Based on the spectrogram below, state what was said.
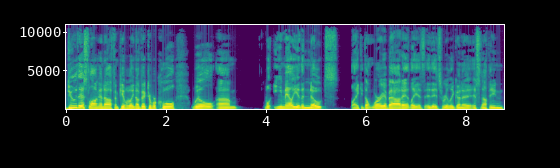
Do this long enough and people are like, no, Victor, we're cool. We'll, um, we'll email you the notes. Like, don't worry about it. Like, it's, it's really gonna, it's nothing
